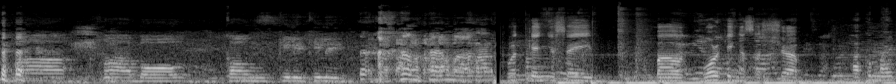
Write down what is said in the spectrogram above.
Mahabol kong kili-kili. What can you say about working as a chef? Ako may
